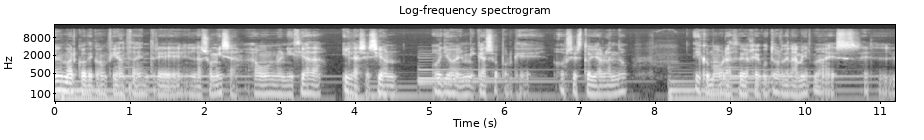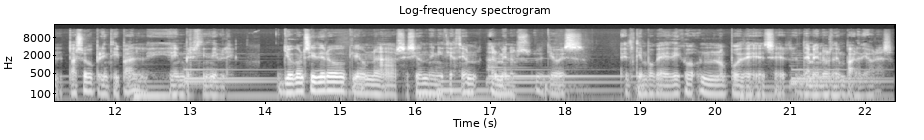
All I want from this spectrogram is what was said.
el marco de confianza entre la sumisa aún no iniciada y la sesión, o yo en mi caso porque os estoy hablando, y como brazo ejecutor de la misma es el paso principal e imprescindible. Yo considero que una sesión de iniciación, al menos yo es el tiempo que dedico, no puede ser de menos de un par de horas.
